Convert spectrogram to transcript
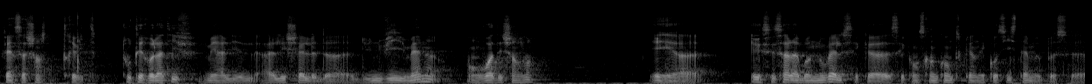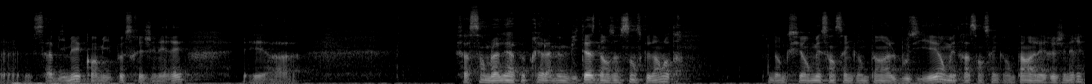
enfin ça change très vite. Tout est relatif, mais à l'échelle d'une vie humaine, on voit des changements. Et, euh, et c'est ça la bonne nouvelle, c'est qu'on se rend compte qu'un écosystème peut s'abîmer comme il peut se régénérer. Et ça semble aller à peu près à la même vitesse dans un sens que dans l'autre. Donc si on met 150 ans à le bousiller, on mettra 150 ans à les régénérer.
